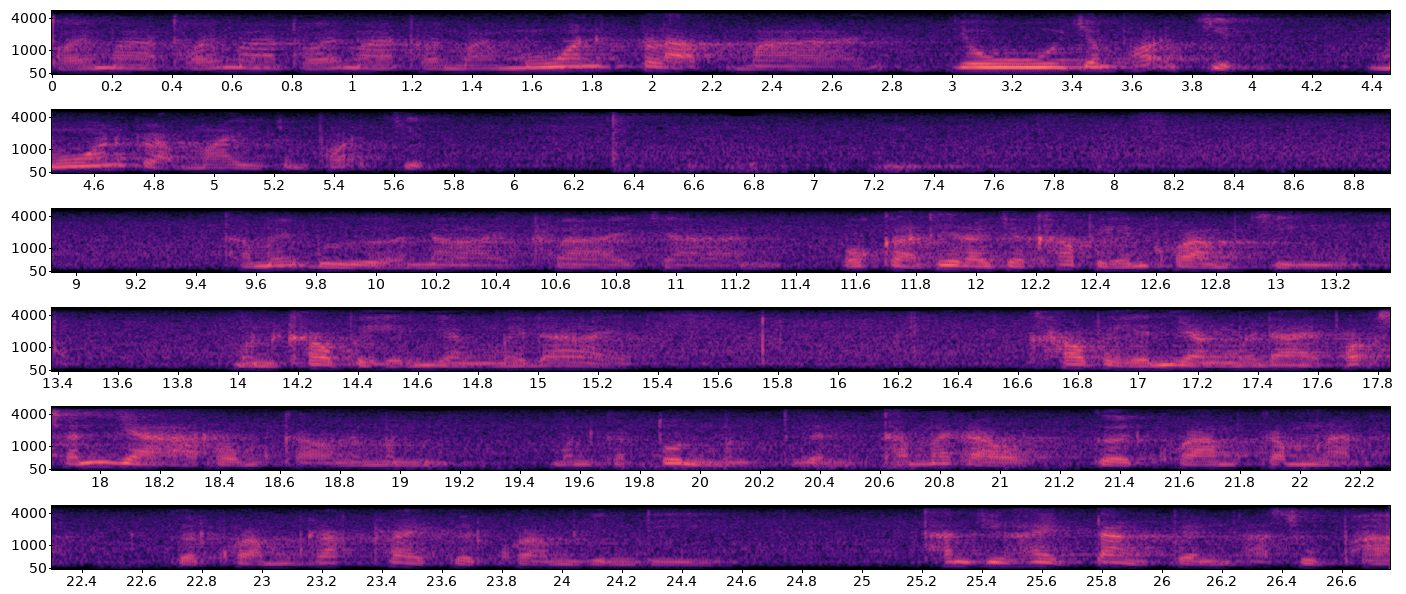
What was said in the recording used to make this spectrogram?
ถอยมาถอยมาถอยมาถอยมาม้วนกลับมา อยู่เฉพาะจิตม้วนกลับมาอยู่เฉพาะจิตทำให้เบื่อหน่ายคลายจางโอกาสที่เราจะเข้าไปเห็นความจริง มันเข้าไปเห็นยังไม่ได้ เข้าไปเห็นยังไม่ได้ เพราะสัญญาอารมณ์เก่านั้นมัน มันกระตุ้นมันเตือนทำให้เราเกิดความกำหนัด เกิดความรักใคร่เกิดความยินดี ท่านจึงให้ตั้งเป็นอสุภะ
